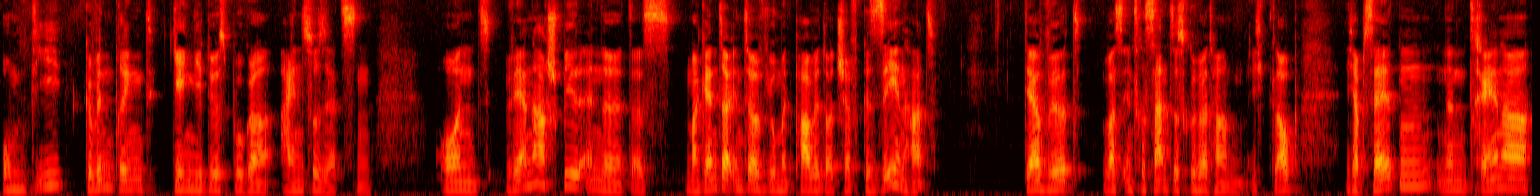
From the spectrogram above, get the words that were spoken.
um die gewinnbringend gegen die Duisburger einzusetzen. Und wer nach Spielende das Magenta-Interview mit Pavel Dotschew gesehen hat, der wird was Interessantes gehört haben. Ich glaube, ich habe selten einen Trainer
